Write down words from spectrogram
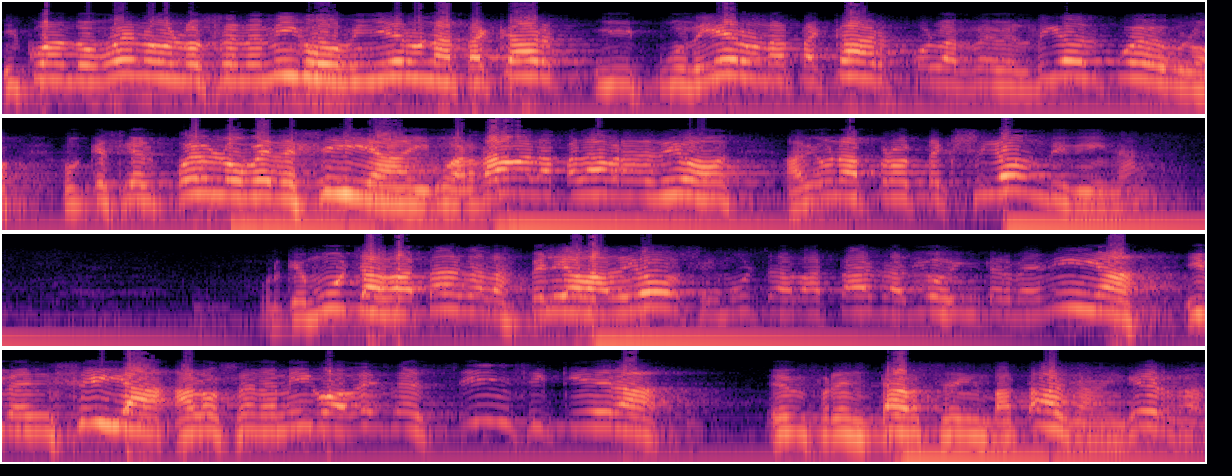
Y cuando, bueno, los enemigos vinieron a atacar y pudieron atacar por la rebeldía del pueblo, porque si el pueblo obedecía y guardaba la palabra de Dios, había una protección divina. Porque muchas batallas las peleaba Dios y muchas batallas Dios intervenía y vencía a los enemigos a veces sin siquiera enfrentarse en batalla, en guerra.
